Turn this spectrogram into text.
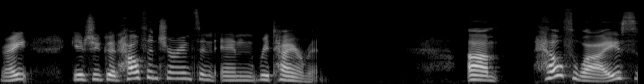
right? Gives you good health insurance and, and retirement. Um, health wise,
